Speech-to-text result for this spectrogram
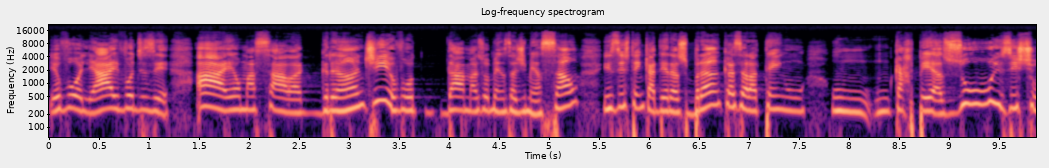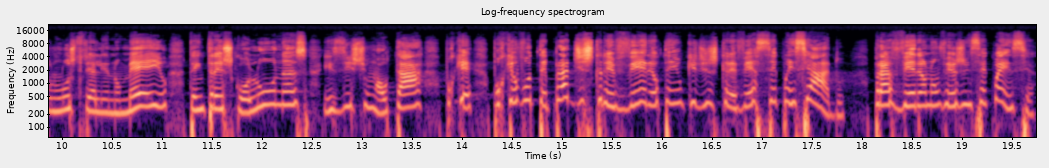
eu vou olhar e vou dizer: ah, é uma sala grande, eu vou dar mais ou menos a dimensão. Existem cadeiras brancas, ela tem um, um, um carpê azul, existe um lustre ali no meio, tem três colunas, existe um altar. Por quê? Porque eu vou ter, para descrever, eu tenho que descrever sequenciado. Para ver, eu não vejo em sequência.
